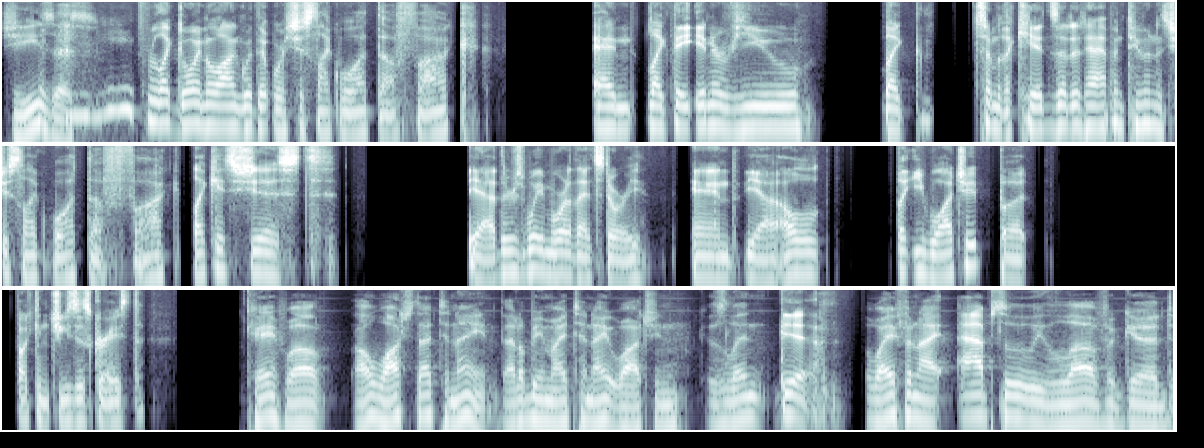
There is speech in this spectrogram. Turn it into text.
Jesus. for like going along with it where it's just like what the fuck and like they interview like some of the kids that it happened to and it's just like what the fuck like it's just yeah there's way more to that story and yeah i'll let you watch it but fucking jesus christ Okay, well, I'll watch that tonight. That'll be my tonight watching because Lynn, yeah the wife, and I absolutely love a good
